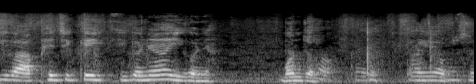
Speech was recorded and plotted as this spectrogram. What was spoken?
이거 앞에 짓게 이거냐 이거냐 먼저 없어요. 땅이 없어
